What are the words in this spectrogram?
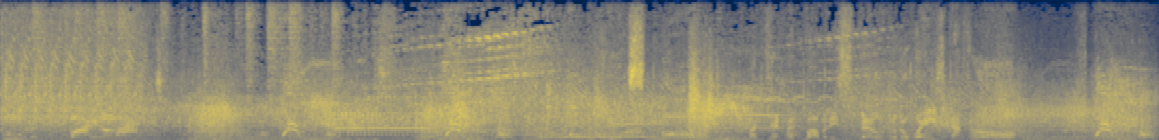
foolish final act! It's more! Babidi's spell go to waste after all!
